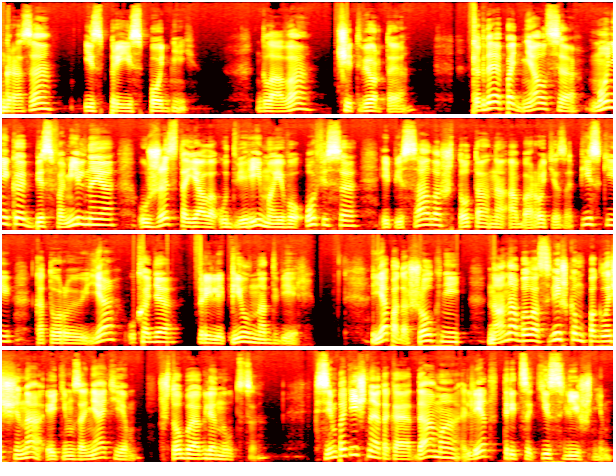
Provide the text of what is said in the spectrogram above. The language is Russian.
Гроза из преисподней. Глава четвертая. Когда я поднялся, Моника, бесфамильная, уже стояла у двери моего офиса и писала что-то на обороте записки, которую я, уходя, прилепил на дверь. Я подошел к ней, но она была слишком поглощена этим занятием, чтобы оглянуться. Симпатичная такая дама, лет 30 с лишним.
